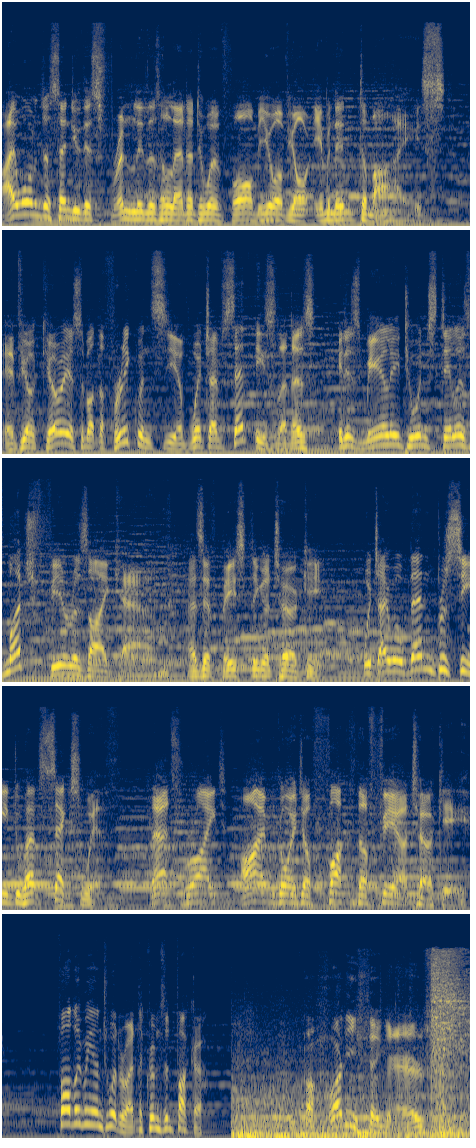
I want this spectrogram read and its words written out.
I wanted to send you this friendly little letter to inform you of your imminent demise. If you're curious about the frequency of which I've sent these letters, it is merely to instill as much fear as I can, as if basting a turkey, which I will then proceed to have sex with. That's right, I'm going to fuck the fear turkey. Follow me on Twitter at the Crimson Fucker. The funny thing is,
